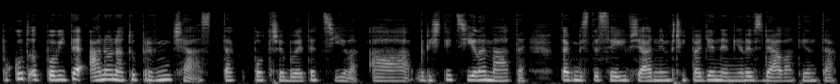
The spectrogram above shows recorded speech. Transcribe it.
pokud odpovíte ano na tu první část, tak potřebujete cíle. A když ty cíle máte, tak byste se jich v žádném případě neměli vzdávat jen tak.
